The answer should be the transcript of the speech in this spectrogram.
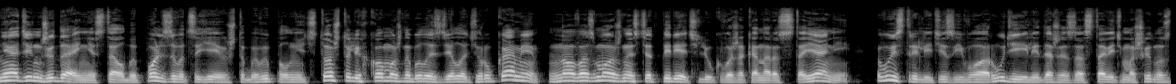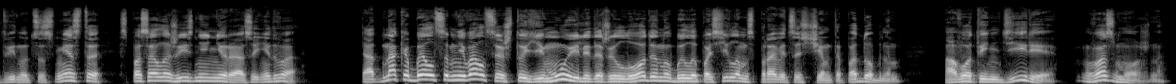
Ни один джедай не стал бы пользоваться ею, чтобы выполнить то, что легко можно было сделать руками, но возможность отпереть люк вожака на расстоянии, выстрелить из его орудия или даже заставить машину сдвинуться с места спасала жизни не раз и не два. Однако Белл сомневался, что ему или даже Лодену было по силам справиться с чем-то подобным. А вот Индире — возможно.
